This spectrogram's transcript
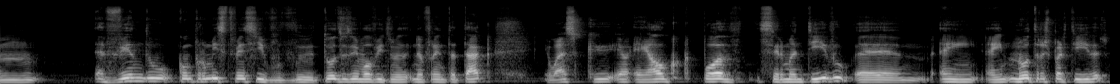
um, havendo compromisso defensivo de todos os envolvidos na, frente de ataque eu acho que é, é, algo que pode ser mantido uh, em, em noutras partidas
